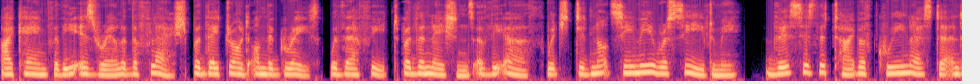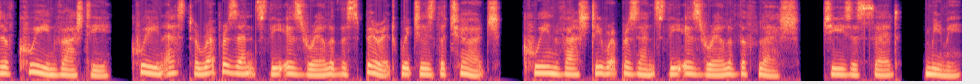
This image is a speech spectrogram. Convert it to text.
I came for the Israel of the flesh but they trod on the grace with their feet but the nations of the earth which did not see me received me. This is the type of Queen Esther and of Queen Vashti. Queen Esther represents the Israel of the spirit which is the church. Queen Vashti represents the Israel of the flesh. Jesus said, Mimi,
